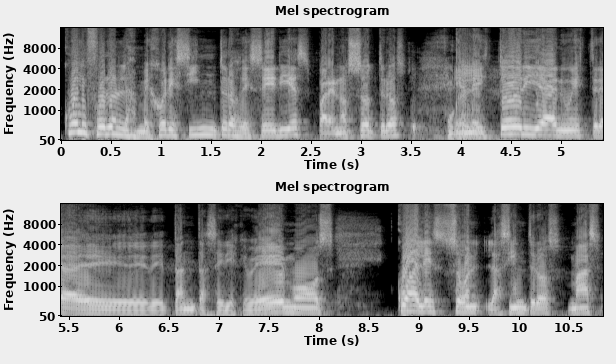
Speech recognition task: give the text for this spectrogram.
¿Cuáles fueron las mejores intros de series para nosotros en la historia nuestra de, de tantas series que vemos? ¿Cuáles son las intros más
